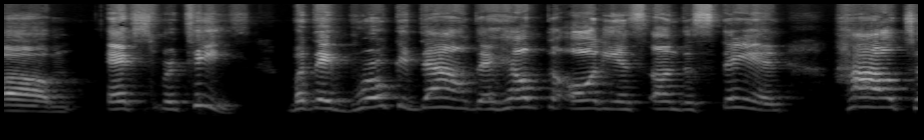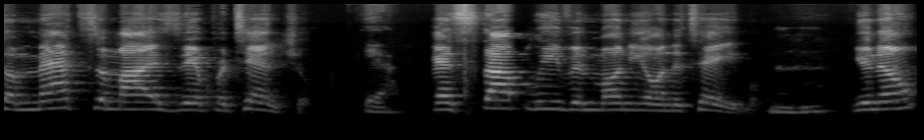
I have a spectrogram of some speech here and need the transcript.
um, expertise, but they broke it down to help the audience understand how to maximize their potential. Yeah. And stop leaving money on the table. Mm-hmm. You know,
